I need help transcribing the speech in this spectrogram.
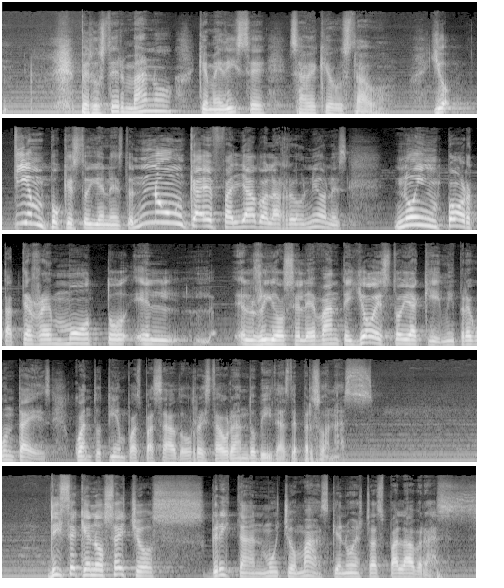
Pero usted, hermano, que me dice, ¿sabe qué, Gustavo? Yo, tiempo que estoy en esto, nunca he fallado a las reuniones. No importa, terremoto, el, el río se levante, yo estoy aquí. Mi pregunta es, ¿cuánto tiempo has pasado restaurando vidas de personas? Dice que los hechos gritan mucho más que nuestras palabras.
